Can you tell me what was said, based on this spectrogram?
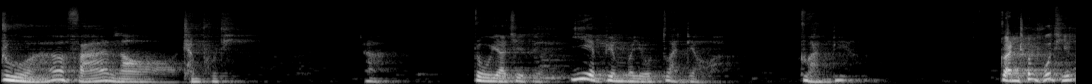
转烦恼成菩提，啊，诸位要记住，业并没有断掉啊，转变，转成菩提了。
